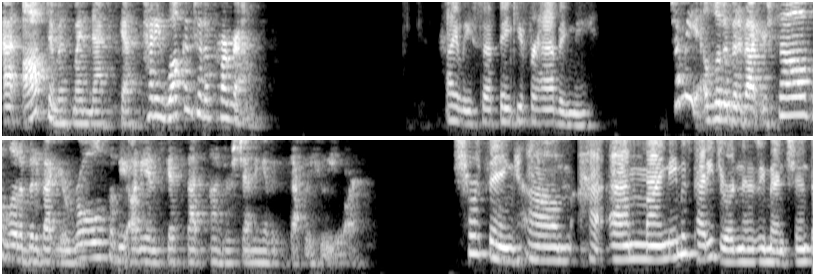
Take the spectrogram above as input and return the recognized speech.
at Optum as my next guest. Patty, welcome to the program. Hi, Lisa. Thank you for having me. Tell me a little bit about yourself, a little bit about your role so the audience gets that understanding of exactly who you are. Sure thing. Um, um, my name is Patty Jordan, as we mentioned.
